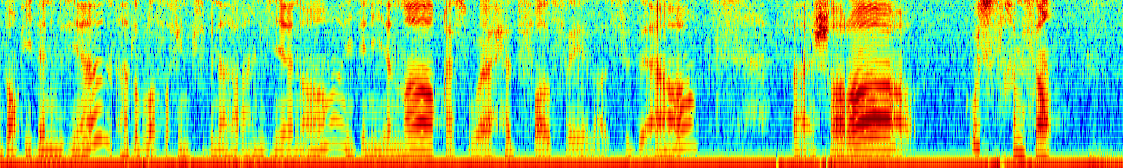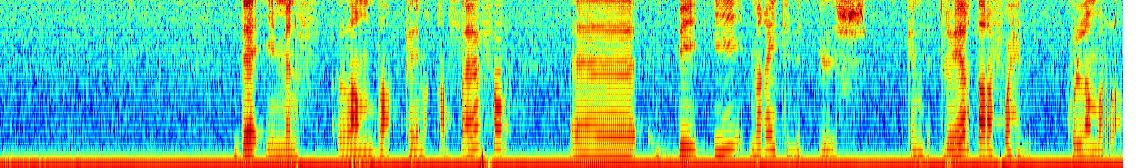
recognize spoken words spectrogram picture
donc إذا مزيان هاد البلاصة فين كتبناها راه مزيانة. إذا هي ناقص واحد فاصلة سبعة في عشرة أس خمسة. دائما في لامدا كيبقى صفر. أه b i ما غيتبدلش. كنبدلو غير طرف واحد كل مرة.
